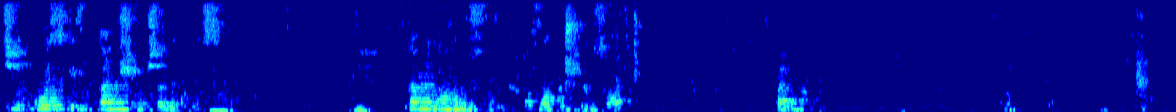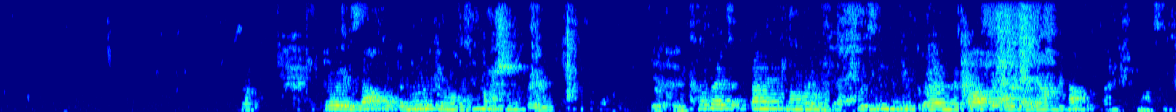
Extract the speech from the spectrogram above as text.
Чи когось якісь питання, що ми ще не комісії? Ставлю на голосування. Хто за, прошу голосувати. Питання? Троє за, проти нуль, утрималось нуль, рішення прийнято. Складається питання під номером 5. Про звільнення відповідальної плати передання майна комунальної власності.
